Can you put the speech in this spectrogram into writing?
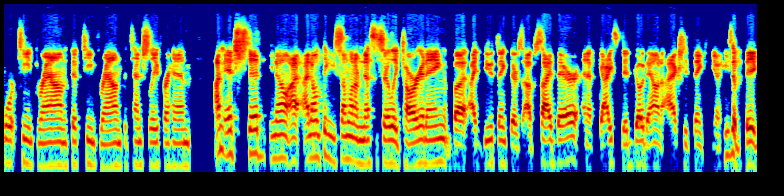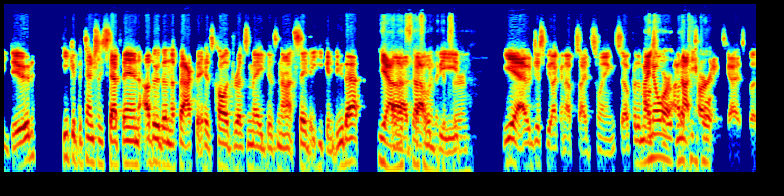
14th round, 15th round potentially for him. I'm interested. You know, I, I don't think he's someone I'm necessarily targeting, but I do think there's upside there. And if Guice did go down, I actually think you know he's a big dude he could potentially step in, other than the fact that his college resume does not say that he can do that. Yeah, that's uh, definitely that would be, concern. Yeah, it would just be like an upside swing. So for the most part, I'm not people, targeting these guys, but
